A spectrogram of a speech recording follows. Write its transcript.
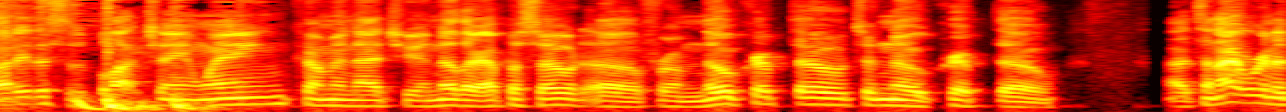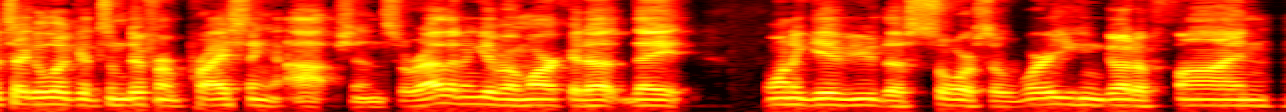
everybody. This is Blockchain Wayne coming at you another episode of From No Crypto to Know Crypto. Uh, tonight, we're going to take a look at some different pricing options. So, rather than give a market update, I want to give you the source of where you can go to find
